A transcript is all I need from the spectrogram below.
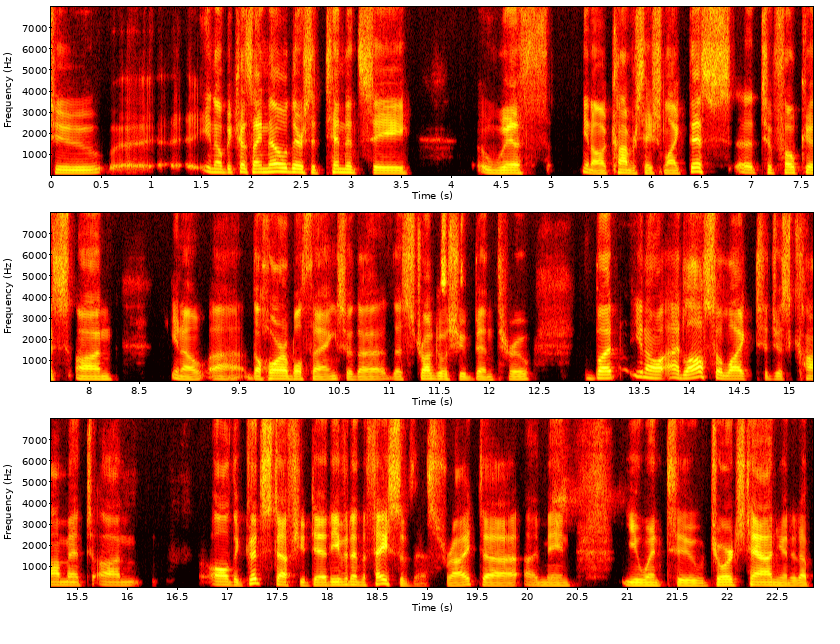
to, uh, you know, because I know there's a tendency with, you know, a conversation like this uh, to focus on, you know, uh, the horrible things or the the struggles you've been through. But you know, I'd also like to just comment on all the good stuff you did, even in the face of this, right? Uh, I mean, you went to Georgetown, you ended up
